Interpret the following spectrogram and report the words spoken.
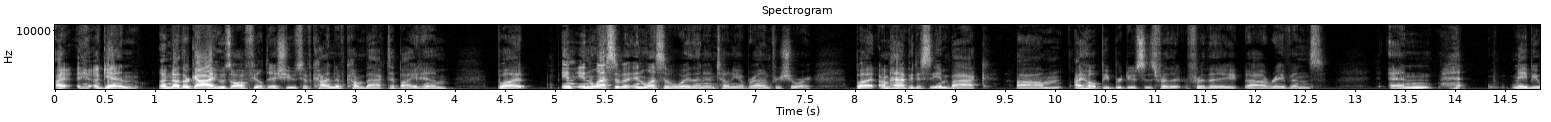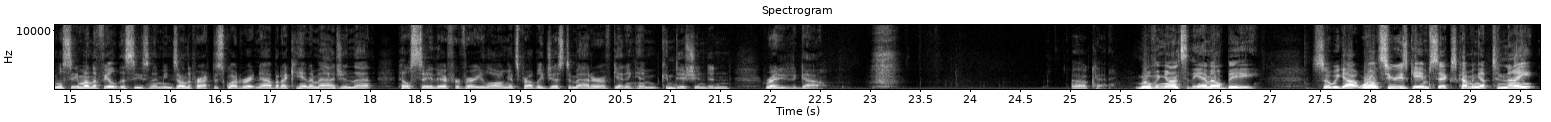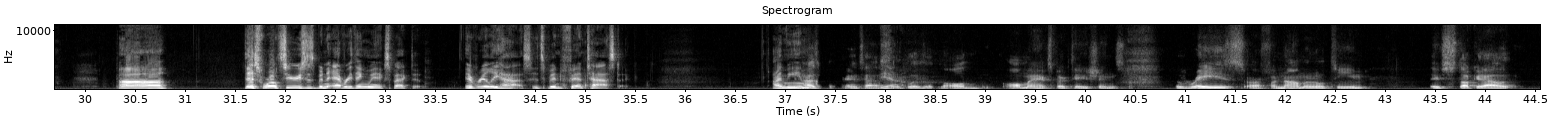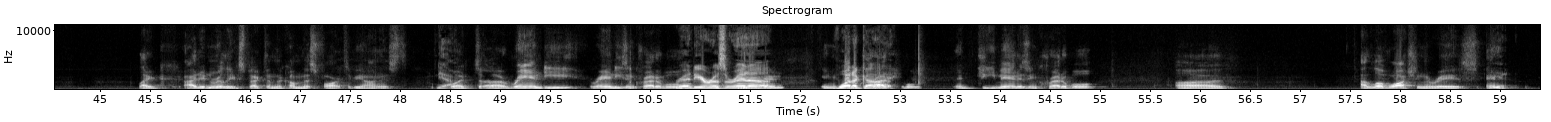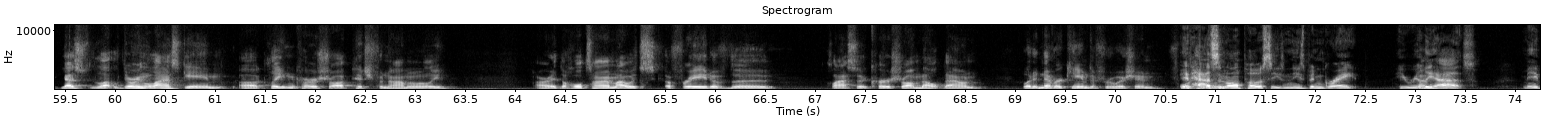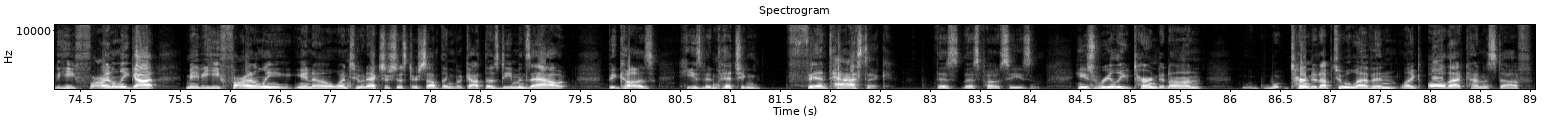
I again, another guy whose off-field issues have kind of come back to bite him, but in, in less of a in less of a way than Antonio Brown for sure. But I'm happy to see him back. Um, I hope he produces for the for the uh, Ravens, and maybe we'll see him on the field this season. I mean, he's on the practice squad right now, but I can't imagine that he'll stay there for very long. It's probably just a matter of getting him conditioned and ready to go. Okay, moving on to the MLB. So we got World Series Game Six coming up tonight. Uh, this World Series has been everything we expected. It really has. It's been fantastic. I mean, It has been fantastic. Yeah. Lived up to all all my expectations. The Rays are a phenomenal team. They've stuck it out. Like I didn't really expect them to come this far, to be honest. Yeah. But uh, Randy, Randy's incredible. Randy Arozarena. And- What a guy. And Ji-Man is incredible. Uh, I love watching the Rays. And yes, during the last game, uh, Clayton Kershaw pitched phenomenally. All right, the whole time I was afraid of the classic Kershaw meltdown, but it never came to fruition. it hasn't all postseason. He's been great. He really has. Maybe he finally got. Maybe he finally, you know, went to an exorcist or something, but got those demons out because he's been pitching fantastic this this postseason. He's really turned it on, w- turned it up to eleven, like all that kind of stuff.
